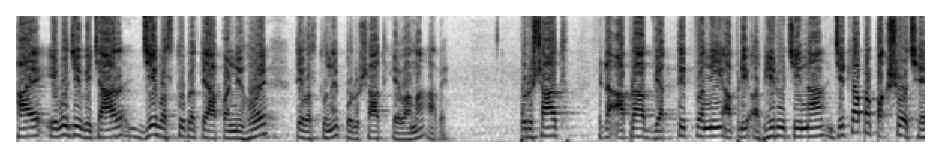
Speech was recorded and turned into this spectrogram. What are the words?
થાય એવો જે વિચાર, જે વસ્તુ પ્રત્યે આપણને હોય, તે વસ્તુને પુરુષાર્થ કહેવામાં આવે. પુરુષાર્થ એટલે આપણા વ્યક્તિત્વની, આપણી અભિરુચિના જેટલા પણ પક્ષો છે,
